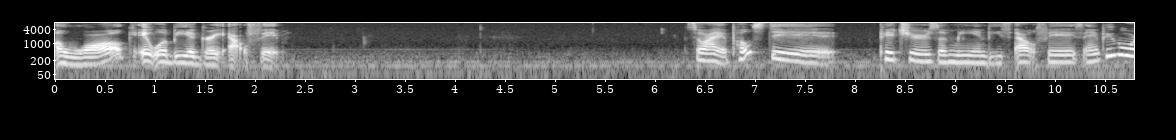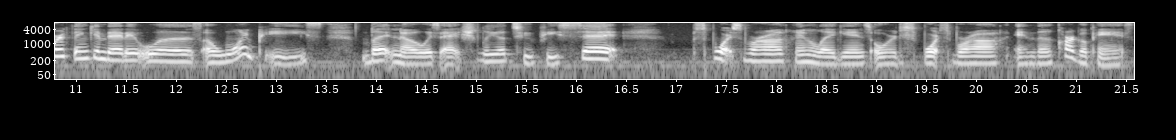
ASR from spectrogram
a walk it would be a great outfit So I had posted pictures of me in these outfits and people were thinking that it was a one piece, but no, it's actually a two piece set. Sports bra and leggings or the sports bra and the cargo pants.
